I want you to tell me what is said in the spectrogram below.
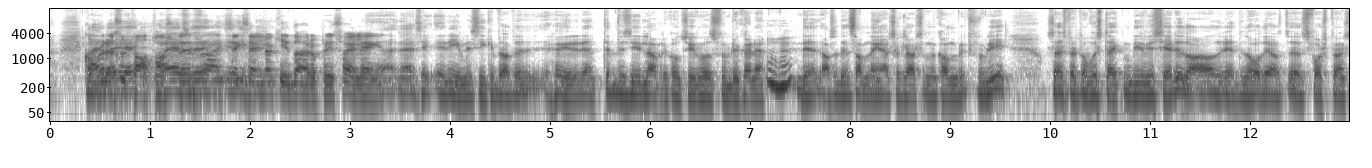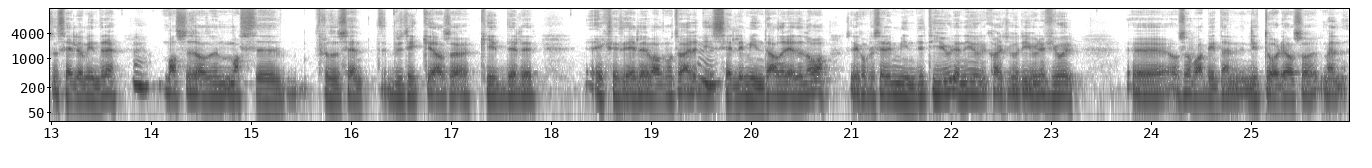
kommer resultatvarsler fra XXL og Kid Europris og hele gjengen? Jeg er rimelig sikker på at høyere rente betyr lavere konsum hos forbrukerne. Mm -hmm. det, altså Den sammenhengen er så klart som den kan forbli. Så er spørsmålet hvor sterk den blir. Vi ser det da allerede nå, det at sportsbransjen selger mindre. Mm. Masse altså, masseprodusentbutikker, altså Kid eller XXL eller hva det måtte være, mm. de selger mindre allerede nå. Så de kommer til å selge mindre til jul enn de kanskje gjorde i jul i fjor. Uh, og så var vinteren litt dårlig også. men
